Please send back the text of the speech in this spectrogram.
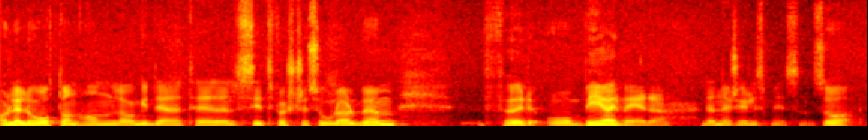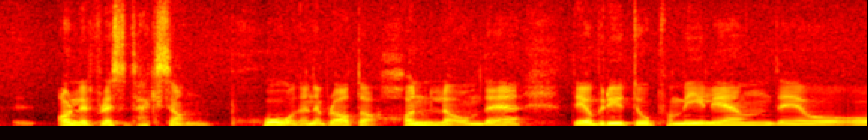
alle låtene han lagde til sitt første soloalbum, for å bearbeide denne skilsmissen. Så aller fleste tekstene på denne plata handler om det. Det å bryte opp familien, det å, å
